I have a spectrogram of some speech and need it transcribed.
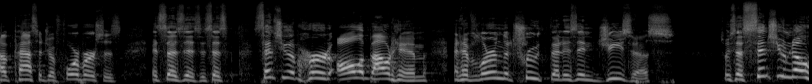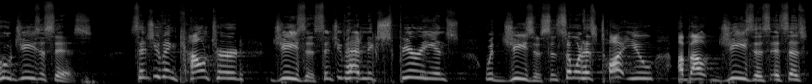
a passage of four verses, it says this. It says, Since you have heard all about him and have learned the truth that is in Jesus, so he says, since you know who Jesus is, since you've encountered Jesus, since you've had an experience with Jesus, since someone has taught you about Jesus, it says,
